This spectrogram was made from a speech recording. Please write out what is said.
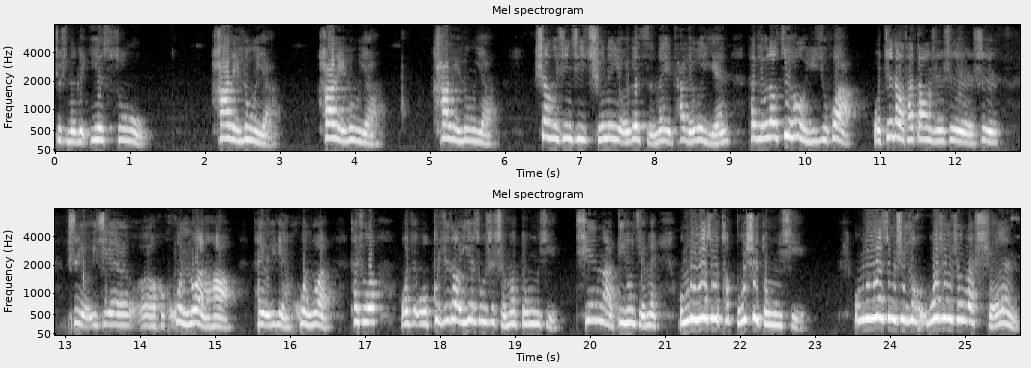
就是那个耶稣，哈利路亚，哈利路亚。哈利路亚！上个星期群里有一个姊妹，她留个言，她留到最后一句话，我知道她当时是是是有一些呃混乱哈，她有一点混乱。她说：“我我不知道耶稣是什么东西。”天呐，弟兄姐妹，我们的耶稣他不是东西，我们的耶稣是一个活生生的神，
